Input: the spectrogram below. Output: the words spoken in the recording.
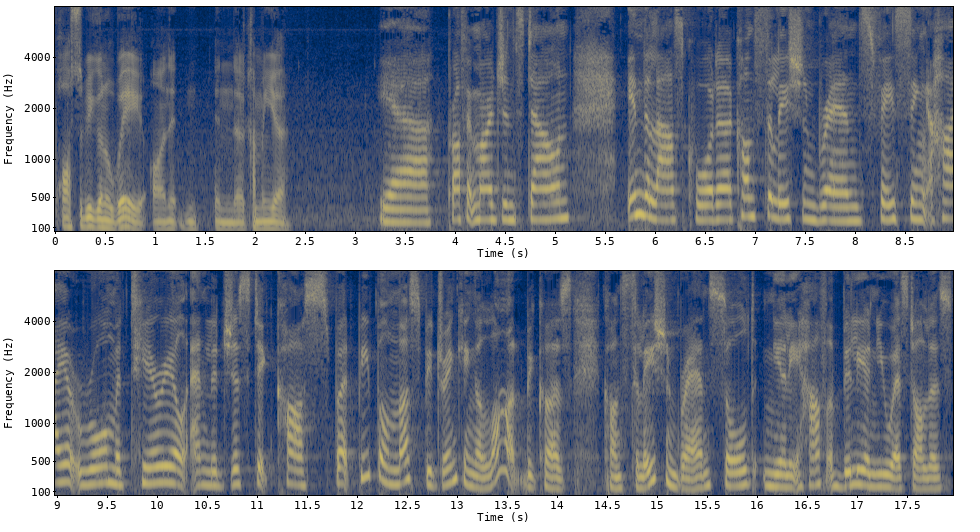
possibly going to weigh on it in, in the coming year. Yeah, profit margins down in the last quarter. Constellation brands facing higher raw material and logistic costs, but people must be drinking a lot because Constellation brands sold nearly half a billion US dollars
